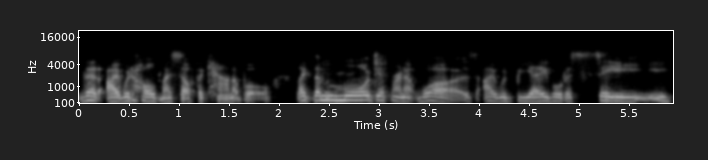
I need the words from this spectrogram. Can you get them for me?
that I would hold myself accountable. Like the more different it was, I would be able to see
